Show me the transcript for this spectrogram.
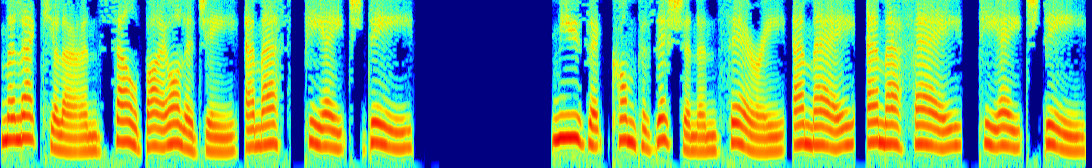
Molecular and Cell Biology MS, PhD Music Composition and Theory MA, MFA, PhD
